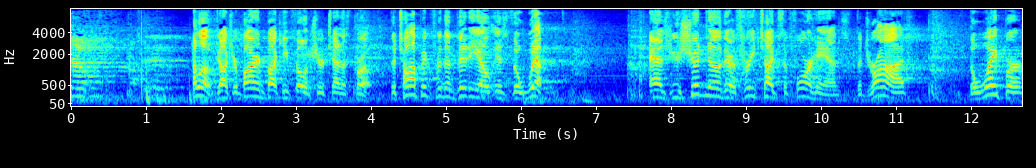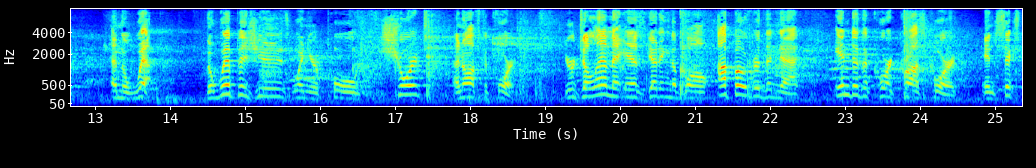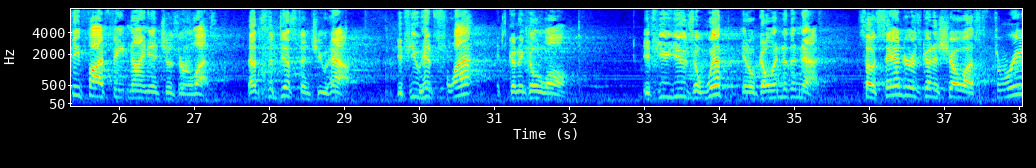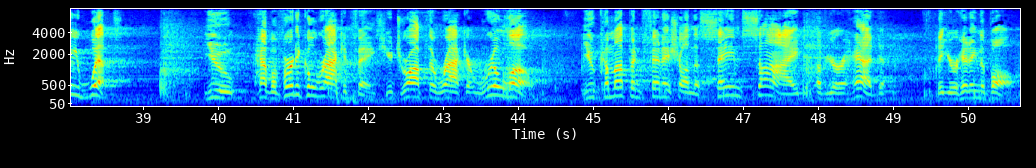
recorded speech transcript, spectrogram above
Hello, Dr. Byron Bucky Phillips, your tennis pro. The topic for the video is the whip. As you should know, there are three types of forehands the drive, the wiper, and the whip. The whip is used when you're pulled short and off the court. Your dilemma is getting the ball up over the net into the court cross court in 65 feet 9 inches or less. That's the distance you have. If you hit flat, it's going to go long. If you use a whip, it'll go into the net. So Sandra is going to show us three whips. You have a vertical racket face. You drop the racket real low. You come up and finish on the same side of your head that you're hitting the ball.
